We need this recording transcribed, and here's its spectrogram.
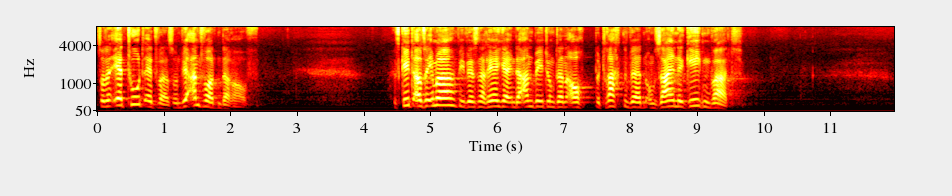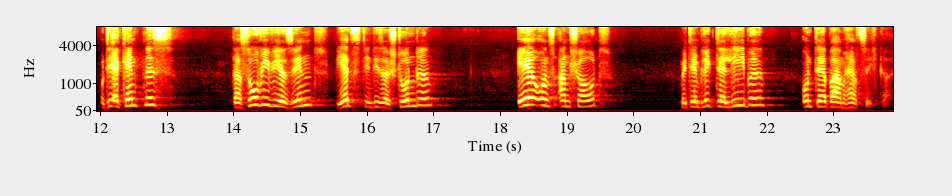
sondern er tut etwas und wir antworten darauf. Es geht also immer, wie wir es nachher ja in der Anbetung dann auch betrachten werden, um seine Gegenwart. Und die Erkenntnis, dass so wie wir sind, jetzt in dieser Stunde, er uns anschaut mit dem Blick der Liebe und der Barmherzigkeit,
